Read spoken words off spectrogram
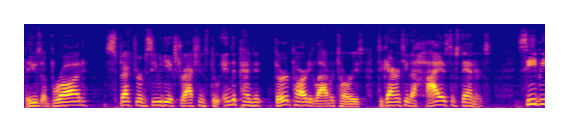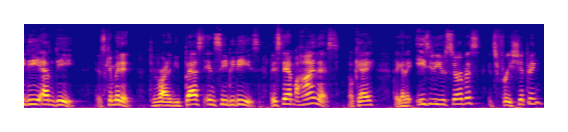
They use a broad spectrum CBD extractions through independent third party laboratories to guarantee the highest of standards. CBDMD is committed to providing the best in CBDs. They stand behind this, okay? They got an easy to use service, it's free shipping,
